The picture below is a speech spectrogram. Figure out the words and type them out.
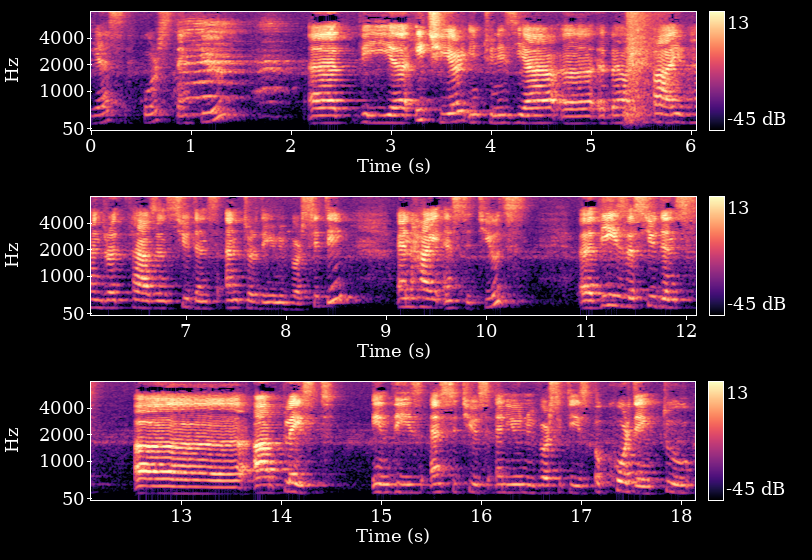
yes, of course, thank you. Uh, the, uh, each year in Tunisia, uh, about 500,000 students enter the university and high institutes. These students uh, are placed in these institutes and universities according to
